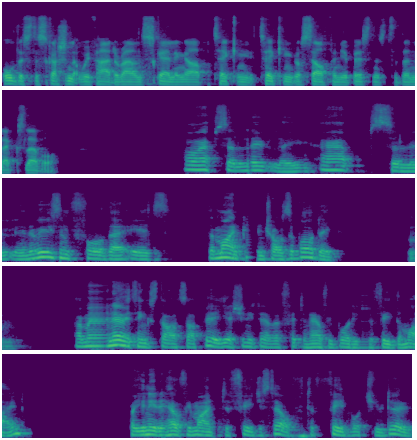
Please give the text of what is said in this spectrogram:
all this discussion that we've had around scaling up, taking taking yourself and your business to the next level? Oh, absolutely, absolutely. And the reason for that is the mind controls the body. Mm. I mean, everything starts up here. Yes, you need to have a fit and healthy body to feed the mind, but you need a healthy mind to feed yourself, to feed what you do.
